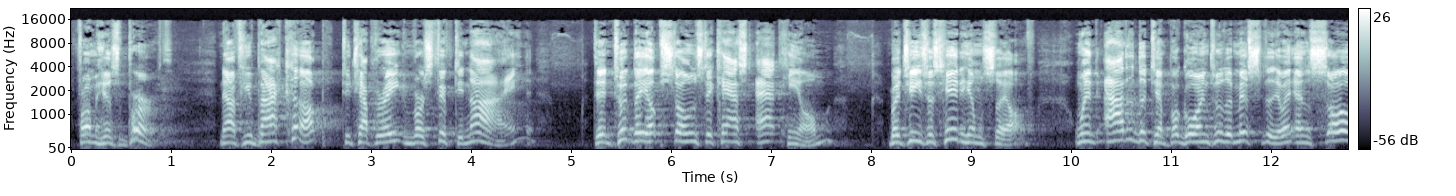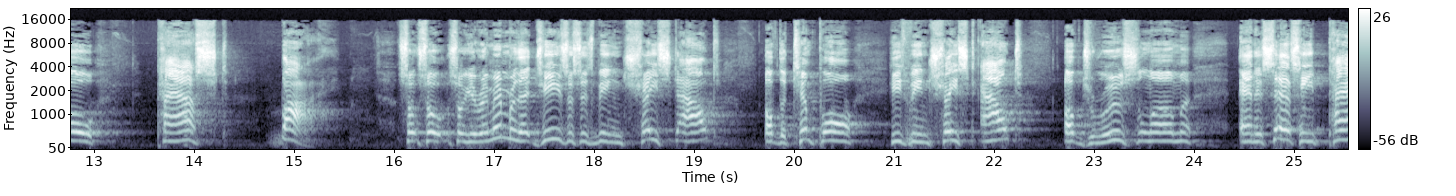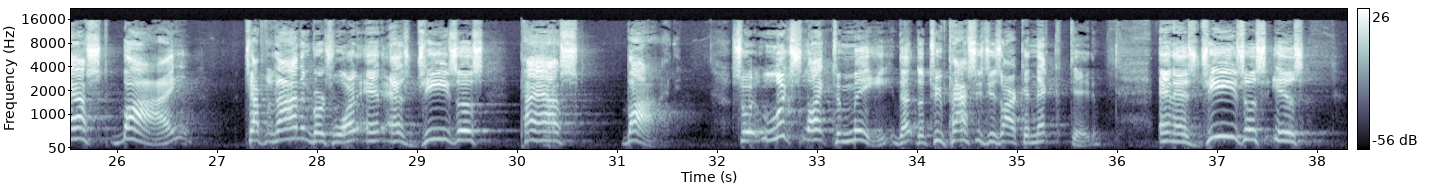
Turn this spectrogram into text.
from his birth. Now, if you back up to chapter 8 and verse 59, then took they up stones to cast at him, but Jesus hid himself, went out of the temple, going through the midst of them, and so passed by. So, so, so you remember that Jesus is being chased out of the temple. He's being chased out of Jerusalem. And it says he passed by, chapter 9 and verse 1, and as Jesus passed by. So it looks like to me that the two passages are connected. And as Jesus is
